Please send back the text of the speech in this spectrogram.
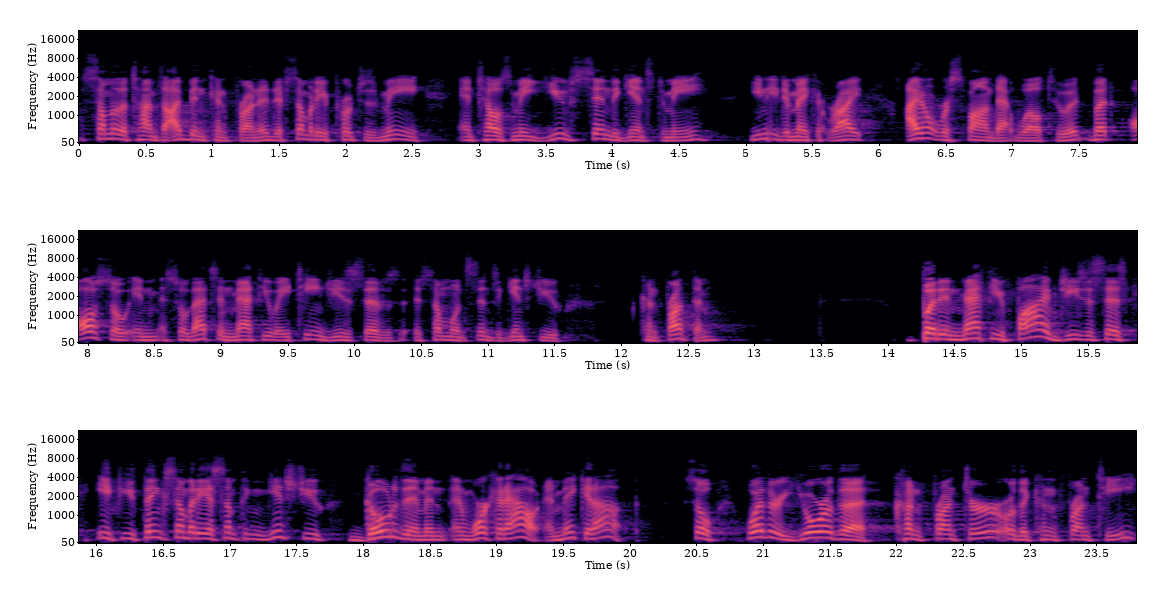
some of the times I've been confronted. If somebody approaches me and tells me, You've sinned against me, you need to make it right, I don't respond that well to it. But also, in, so that's in Matthew 18, Jesus says, If someone sins against you, confront them. But in Matthew 5, Jesus says, If you think somebody has something against you, go to them and, and work it out and make it up. So whether you're the confronter or the confrontee,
